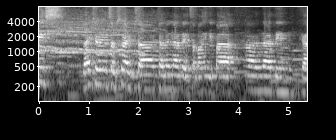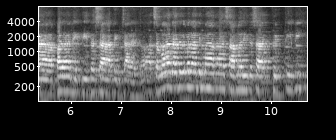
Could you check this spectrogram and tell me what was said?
please like, share, and subscribe sa channel natin sa mga hindi pa ah, natin kapanalig dito sa ating channel. No? At sa mga dati naman natin mga kasama dito sa Trip TV.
